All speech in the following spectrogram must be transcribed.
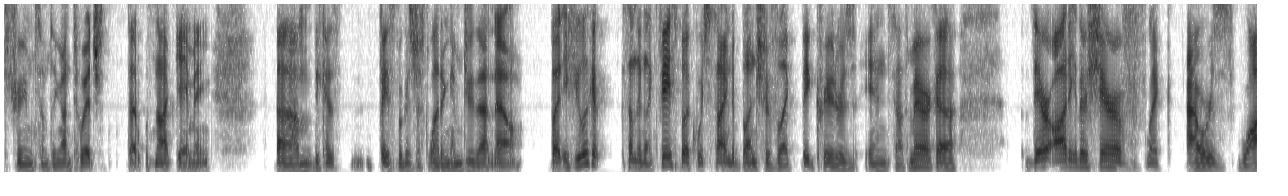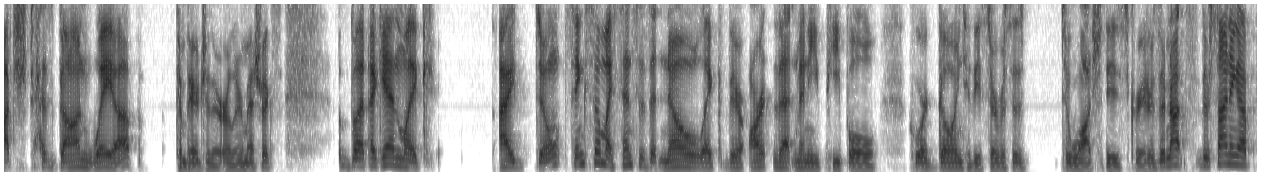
streamed something on Twitch that was not gaming, um, because Facebook is just letting him do that now. But if you look at something like Facebook, which signed a bunch of like big creators in South America, their audio, their share of like hours watched has gone way up compared to their earlier metrics. But again, like I don't think so. My sense is that no, like there aren't that many people who are going to these services to watch these creators. They're not. They're signing up.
